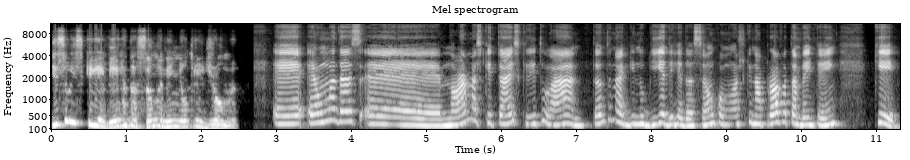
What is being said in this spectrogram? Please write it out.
e se eu escrever redação do Enem em outro idioma? É, é uma das é, normas que está escrito lá, tanto na, no guia de redação, como acho que na prova também tem, que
